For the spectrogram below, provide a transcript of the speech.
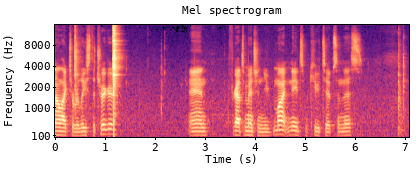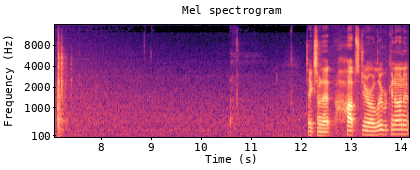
I like to release the trigger, and forgot to mention you might need some Q-tips in this. Take some of that Hoppe's General Lubricant on it.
